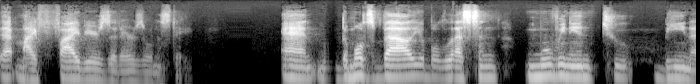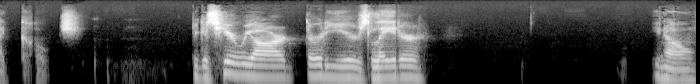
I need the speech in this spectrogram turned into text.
at my five years at Arizona State. And the most valuable lesson moving into being a coach. Because here we are 30 years later, you know,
